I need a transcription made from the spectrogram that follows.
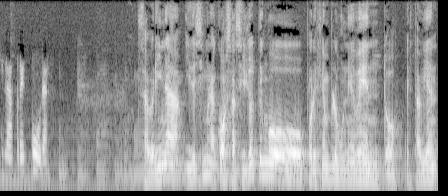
y la frescura. Sabrina, y decime una cosa, si yo tengo, por ejemplo, un evento, ¿está bien?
